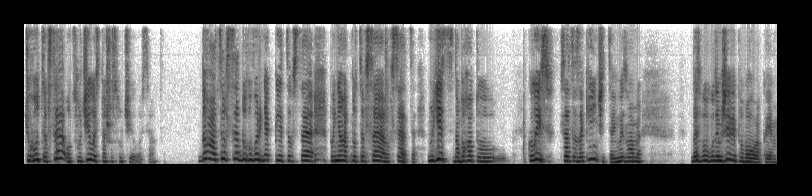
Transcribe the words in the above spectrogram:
Чого це все от случилось те, що случилося? Да, це все договорняки, це все понятно, це все, все це. Ну, є набагато. Колись все це закінчиться, і ми з вами, дасть Бог, будемо живі, побалакаємо.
